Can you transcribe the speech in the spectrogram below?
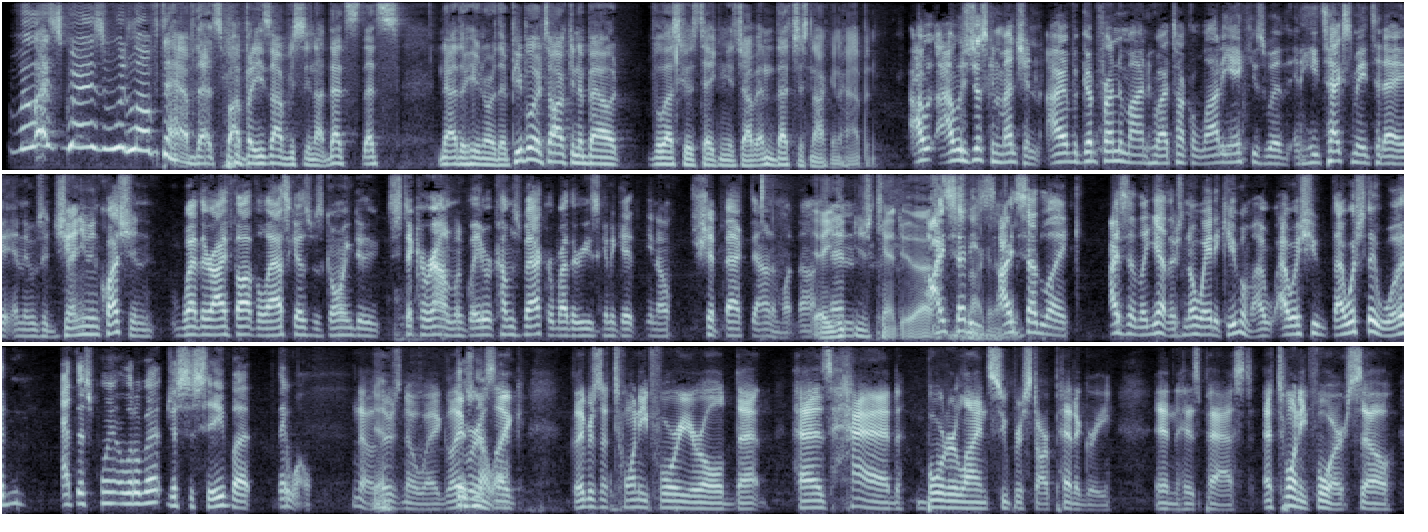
Velasquez would love to have that spot, but he's obviously not. That's that's neither here nor there. People are talking about Velasquez taking his job, and that's just not going to happen. I, w- I was just gonna mention I have a good friend of mine who I talk a lot of Yankees with, and he texted me today, and it was a genuine question whether I thought Velasquez was going to stick around when Gleyber comes back, or whether he's going to get you know shipped back down and whatnot. Yeah, you, and you just can't do that. I It's said he's. I said like I said like yeah, there's no way to keep him. I, I wish you. I wish they would at this point a little bit just to see, but they won't. No, Yeah. there's no way. There's Gleyber no is way. like Gleyber's a 24 year old that has had borderline superstar pedigree in his past at 24. So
